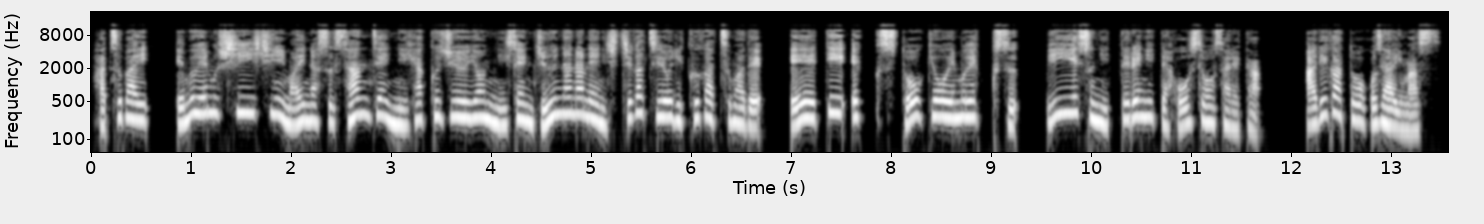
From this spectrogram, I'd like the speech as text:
発売 MMCC-3214-2017 年7月より9月まで ATX 東京 MX BS 日テレにて放送された。ありがとうございます。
